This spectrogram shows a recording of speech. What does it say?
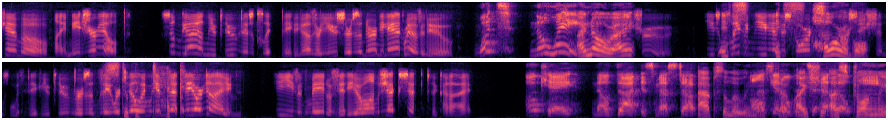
Camo, I need your help. Some guy on YouTube is clickbaiting other users and earning ad revenue. What? No way! I know, right? True. He's It's- claiming he had it's Discord horrible. conversations with big YouTubers and they were Stupid telling him that they are dying. He even made a video on Jacksepticeye. Okay, now that is messed up. Absolutely I'll messed get up. over I to should. I strongly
